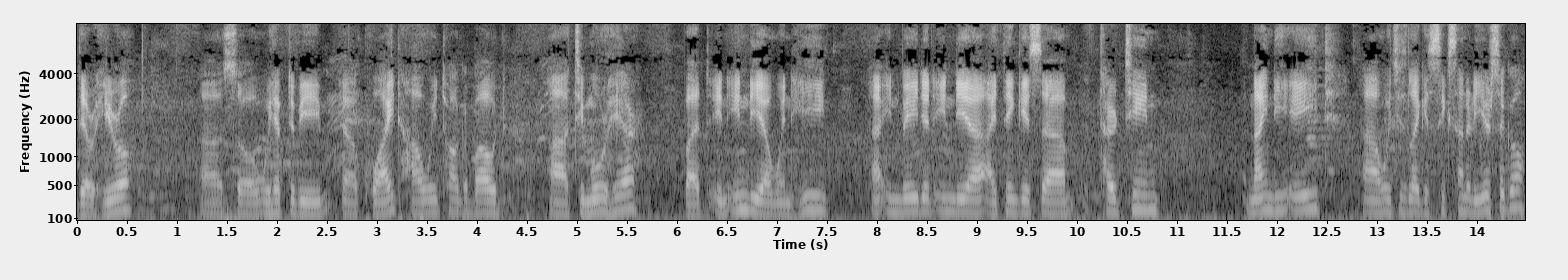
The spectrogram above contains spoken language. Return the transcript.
their hero. Uh, so we have to be uh, quiet how we talk about uh, Timur here. But in India, when he invaded India, I think it's 1398, which is like 600 years ago.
